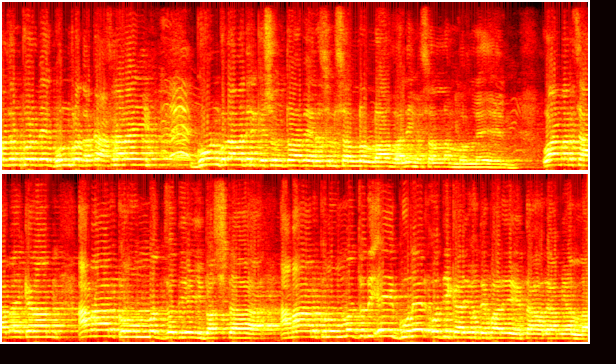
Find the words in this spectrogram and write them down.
অর্জন করবে? গুণগুলো দরকার আছে না নাই? গুণগুলো আমাদেরকে শুনতে হবে। রসুল সাল্লাল্লাহু আলাইহি ওয়াসাল্লাম বললেন, ও আমার সাহাবায়ে কেরাম, আমার কোন উম্মত যদি এই দশটা, আমার কোন উম্মত যদি এই গুণের অধিকারী হতে পারে, তাহলে আমি আল্লাহ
